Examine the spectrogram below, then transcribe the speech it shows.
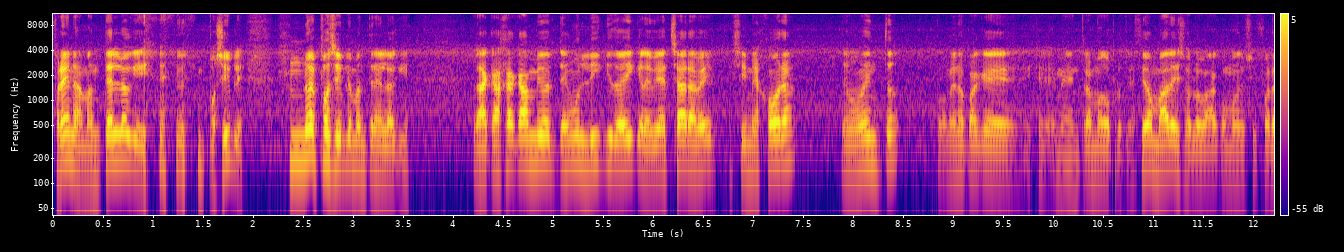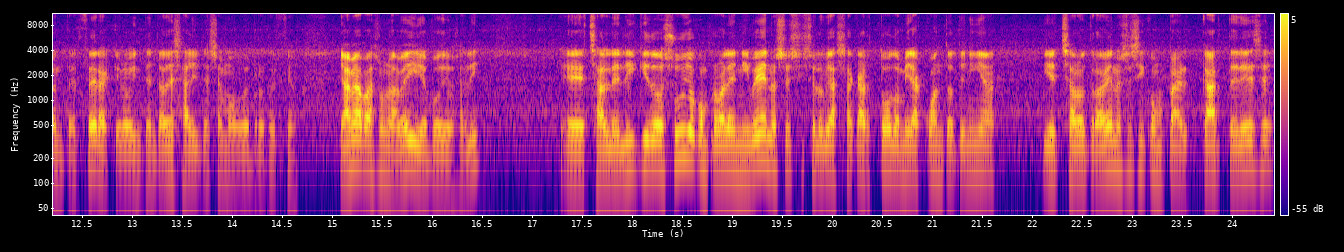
Frena, manténlo aquí. Imposible. No es posible mantenerlo aquí. La caja cambio, tengo un líquido ahí que le voy a echar a ver si mejora de momento. Por lo menos para que, me entra en modo protección, ¿vale? Y solo va como si fuera en tercera. Quiero intentar salir de ese modo de protección. Ya me ha pasado una vez y he podido salir. Eh, echarle líquido suyo, comprobar el nivel. No sé si se lo voy a sacar todo, mirar cuánto tenía y echarlo otra vez. No sé si comprar el cárter ese.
